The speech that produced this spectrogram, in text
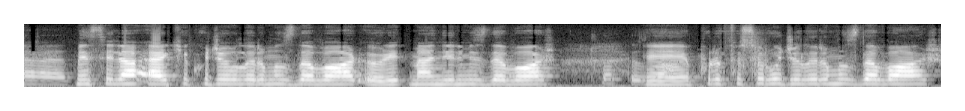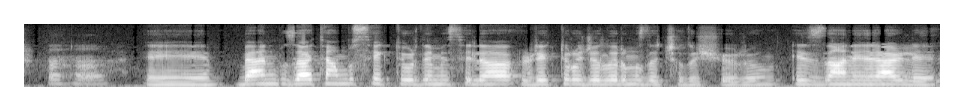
Evet, Mesela erkek hocalarımız da var, öğretmenlerimiz de var, çok güzel. e, profesör hocalarımız da var. Hı hı. E, ben zaten bu sektörde mesela rektör hocalarımızla çalışıyorum, eczanelerle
